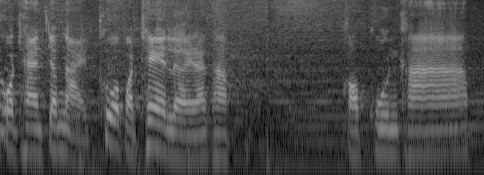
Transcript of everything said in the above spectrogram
ตัวแทนจำหน่ายทั่วประเทศเลยนะครับ ขอบคุณครับ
